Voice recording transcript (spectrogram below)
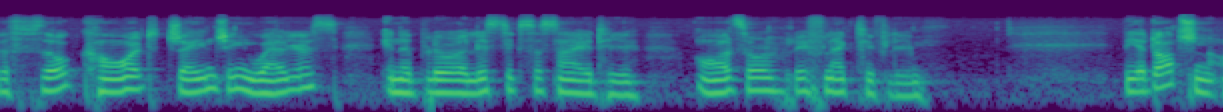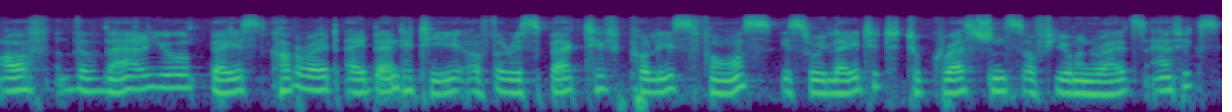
with so called changing values in a pluralistic society, also reflectively. The adoption of the value based corporate identity of the respective police force is related to questions of human rights ethics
